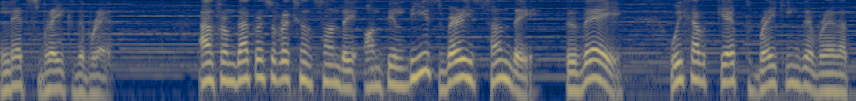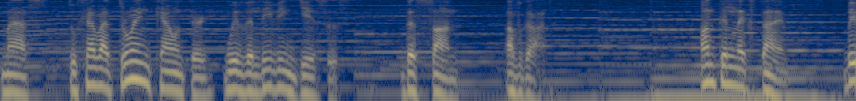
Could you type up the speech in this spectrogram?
Let's break the bread. And from that Resurrection Sunday until this very Sunday, today, we have kept breaking the bread at Mass to have a true encounter with the living Jesus, the Son of God. Until next time, be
